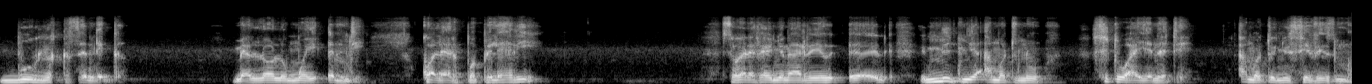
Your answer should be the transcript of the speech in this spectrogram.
buur rëq sa ndigg mais loolu mooy indi colère populaire yi su ko defee ñu naan réew nit ñi amatuñu citoyenneté amatuñu civisme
